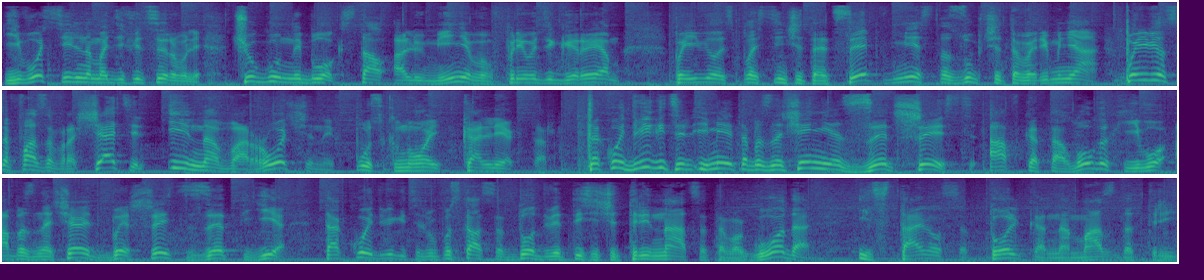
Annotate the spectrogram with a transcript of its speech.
его сильно модифицировали. Чугунный блок стал алюминиевым, в приводе ГРМ появилась пластинчатая цепь вместо зубчатого ремня, появился фазовращатель и навороченный впускной коллектор. Такой двигатель имеет обозначение Z6, а в каталогах его обозначают B6ZE. Такой двигатель выпускался до 2013 года и ставился только на Mazda 3.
